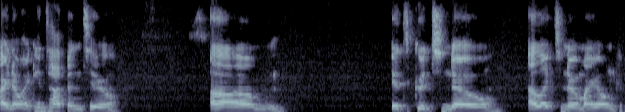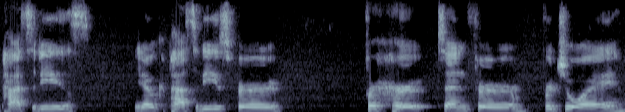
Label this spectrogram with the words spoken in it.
I know I can tap into. Um, it's good to know. I like to know my own capacities, you know, capacities for for hurt and for for joy.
